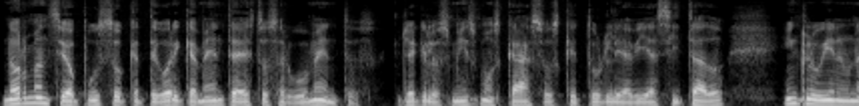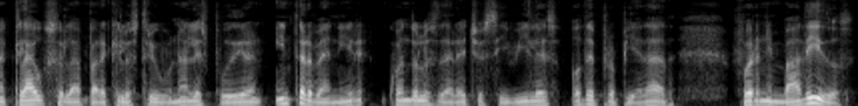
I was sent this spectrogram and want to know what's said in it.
Norman se opuso categóricamente a estos argumentos, ya que los mismos casos que Turley había citado incluían una cláusula para que los tribunales pudieran intervenir cuando los derechos civiles o de propiedad fueran invadidos,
